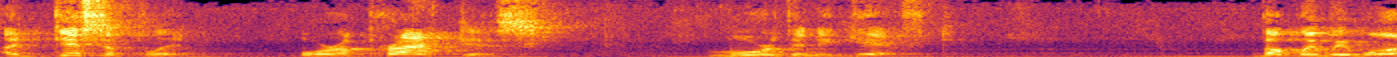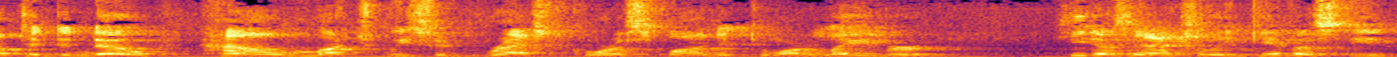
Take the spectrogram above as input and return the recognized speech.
a discipline or a practice more than a gift. But when we wanted to know how much we should rest correspondent to our labor, he doesn't actually give us the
